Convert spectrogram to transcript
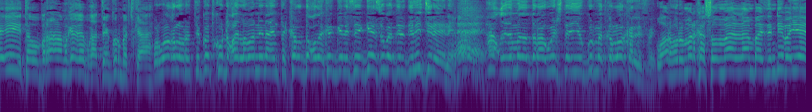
ay tababaraana ma ka qayb qaateen gurmudka warwaaqlow rati god ku dhacay laba nina inta kal docda ka gelisay gees uga dildili jireene maxaa ciidamada daraawiishta iyo gurmudka loo kallifay waar horumarka somalilan baa idin dhibaye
